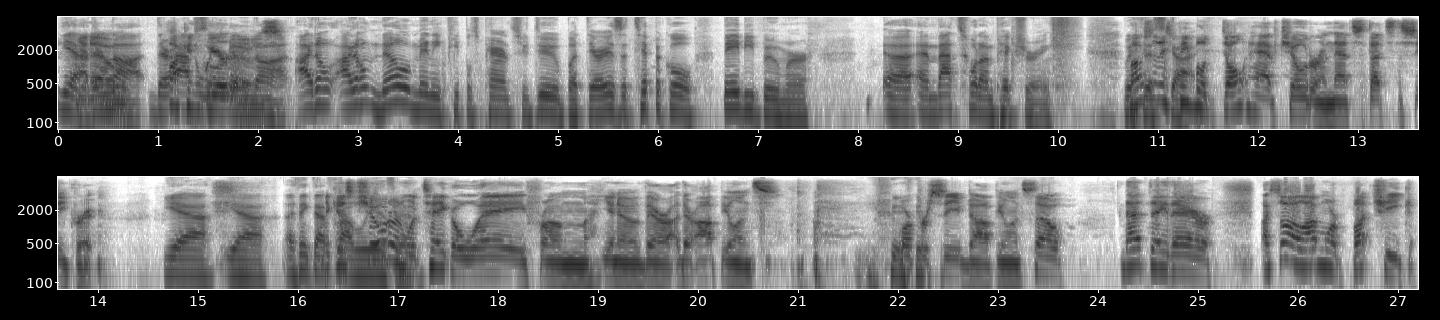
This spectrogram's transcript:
Yeah, you they're not. They're fucking absolutely weirdos. not. I don't. I don't know many people's parents who do, but there is a typical baby boomer, uh, and that's what I'm picturing. Most of these guy. people don't have children. That's that's the secret. Yeah, yeah. I think that because probably children would take away from you know their their opulence or perceived opulence. So that day there, I saw a lot more butt cheek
